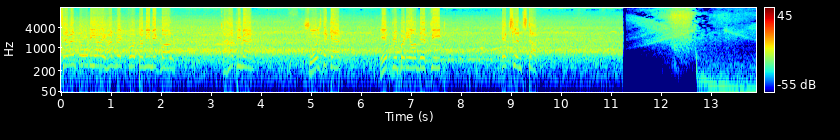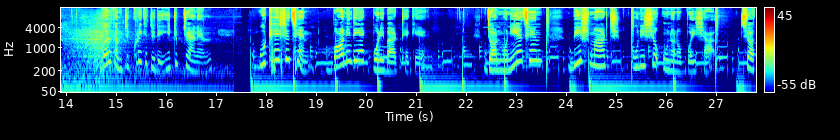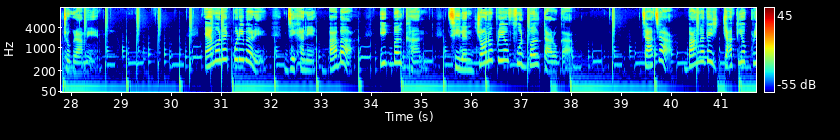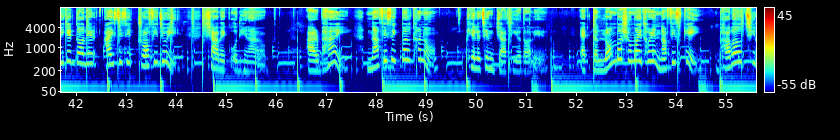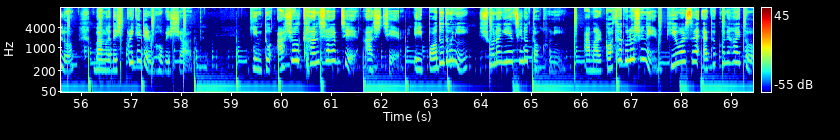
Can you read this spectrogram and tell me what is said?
seventh ODI 100 for Tamim Iqbal. A happy man. So is the cap. Everybody on their feet. Excellent stuff. Welcome to cricket today YouTube channel উঠে এসেছেন বনেদি এক পরিবার থেকে জন্ম নিয়েছেন বিশ মার্চ উনিশশো উননব্বই সাল চট্টগ্রামে এমন এক পরিবারে যেখানে বাবা ইকবাল খান ছিলেন জনপ্রিয় ফুটবল তারকা। চাচা বাংলাদেশ জাতীয় ক্রিকেট দলের আইসিসি ট্রফি জয়ী সাবেক অধিনায়ক। আর ভাই নাফিস ইকবাল খানও খেলেছেন জাতীয় দলে। একটা লম্বা সময় ধরে নাফিসকেই ভাবা হচ্ছিল বাংলাদেশ ক্রিকেটের ভবিষ্যৎ। কিন্তু আসল খান সাহেব যে আসছে, এই পদধ্বনি শোনা গিয়েছিল তখনই। আমার কথাগুলো শুনে ভিউয়ার্সরা এতক্ষণে হয়তো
